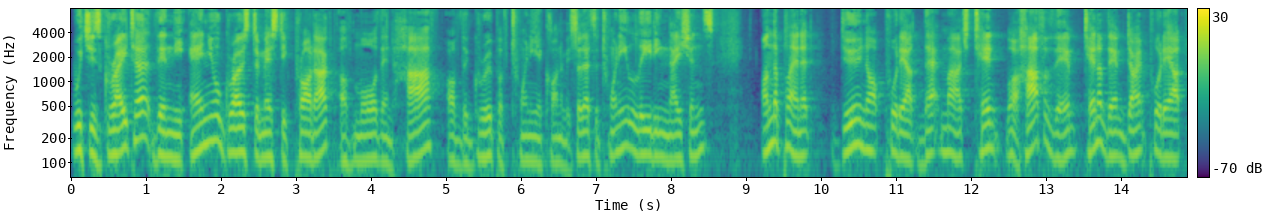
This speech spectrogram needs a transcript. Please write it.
which is greater than the annual gross domestic product of more than half of the group of 20 economies. So that's the 20 leading nations on the planet do not put out that much 10 well half of them 10 of them don't put out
